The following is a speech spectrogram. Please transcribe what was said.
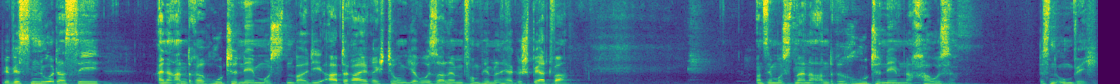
Wir wissen nur, dass sie eine andere Route nehmen mussten, weil die A3 Richtung Jerusalem vom Himmel her gesperrt war. Und sie mussten eine andere Route nehmen nach Hause. Das ist ein Umweg.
